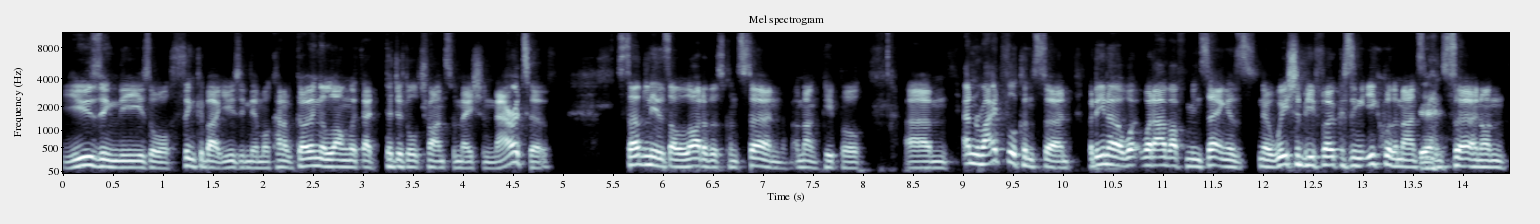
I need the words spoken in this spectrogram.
using these or think about using them or kind of going along with that digital transformation narrative, suddenly there's a lot of this concern among people um, and rightful concern. But, you know, what, what I've often been saying is, you know, we should be focusing equal amounts yeah. of concern on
